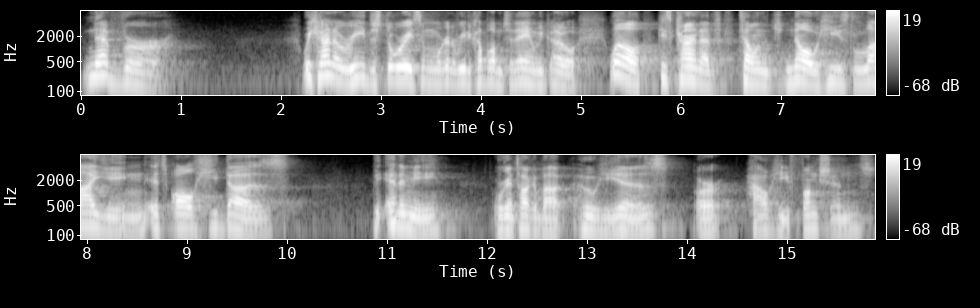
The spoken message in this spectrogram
Never. We kind of read the stories, and we're going to read a couple of them today, and we kind of go, well, he's kind of telling, no, he's lying. It's all he does. The enemy, we're going to talk about who he is or how he functions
